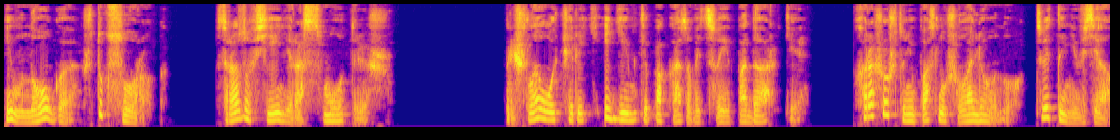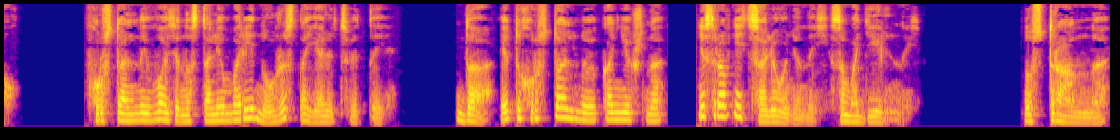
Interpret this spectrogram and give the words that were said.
и много, штук сорок. Сразу все не рассмотришь. Пришла очередь и Димке показывать свои подарки. Хорошо, что не послушал Алену, цветы не взял. В хрустальной вазе на столе Марины уже стояли цветы. Да, эту хрустальную, конечно, не сравнить с Алёниной, самодельной. Но странно,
